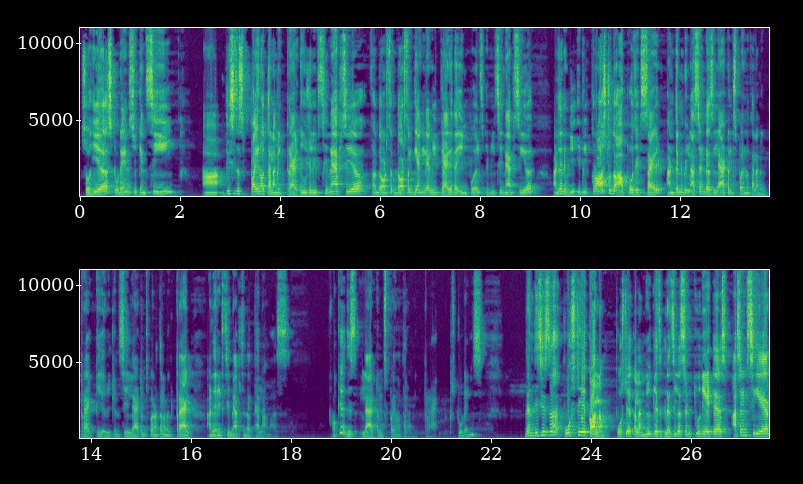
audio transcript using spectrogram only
So, here students you can see uh, this is a spinothalamic tract. Usually, it synapse here. Dorsal, dorsal ganglia will carry the impulse. It will synapse here and then it will cross to the opposite side and then will ascend as lateral spinothalamic tract here. You can see lateral spinothalamic tract and then it synapse in the thalamus. Okay, this lateral spinothalamic tract, students. Then this is the posterior column, posterior column, nucleus gracilis and cuneatus, here,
